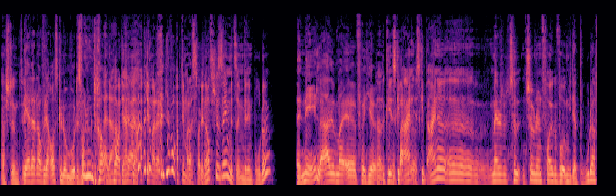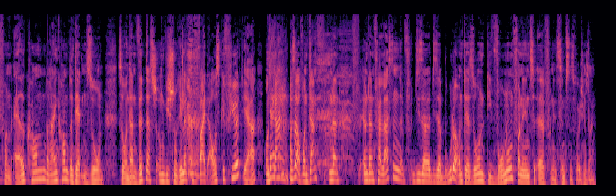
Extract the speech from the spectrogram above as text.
Ach stimmt. der dann auch wieder rausgenommen wurde. Es war nur ein Traum. Alter, habt ihr, habt ihr, habt ihr mal, das- habt ihr mal das Spin-off gesehen mit, mit dem Bruder? Äh, nee, la- also mal äh, hier. Da- Es gibt, ein, es gibt eine äh, Married Children Folge, wo irgendwie der Bruder von Alcom reinkommt und der hat einen Sohn. So und dann wird das irgendwie schon relativ weit ausgeführt, ja. Und dann, pass auf, und dann und dann und dann verlassen dieser dieser Bruder und der Sohn die Wohnung von den äh, von den Simpsons wollte ich nur sagen,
